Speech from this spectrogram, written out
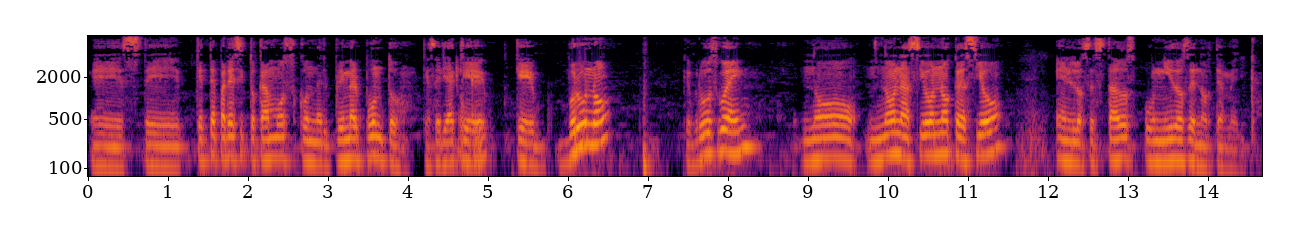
Este, ¿qué te parece si tocamos con el primer punto? Que sería que, que Bruno, que Bruce Wayne, no, no nació, no creció en los Estados Unidos de Norteamérica.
